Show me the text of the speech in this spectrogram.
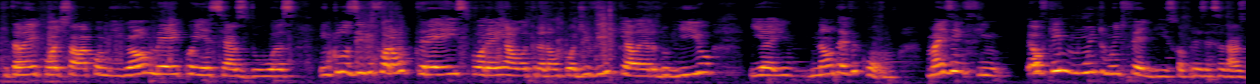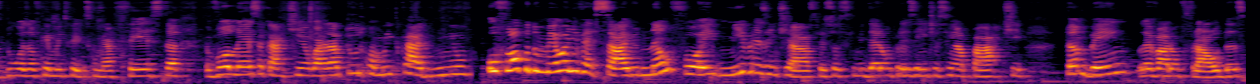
que também pôde lá comigo. Eu amei conhecer as duas. Inclusive foram três, porém a outra não pôde vir, porque ela era do Rio, e aí não teve como. Mas enfim, eu fiquei muito, muito feliz com a presença das duas, eu fiquei muito feliz com a minha festa. Eu vou ler essa cartinha, guardar tudo com muito carinho. O foco do meu aniversário não foi me presentear, as pessoas que me deram um presente assim à parte também levaram fraldas.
